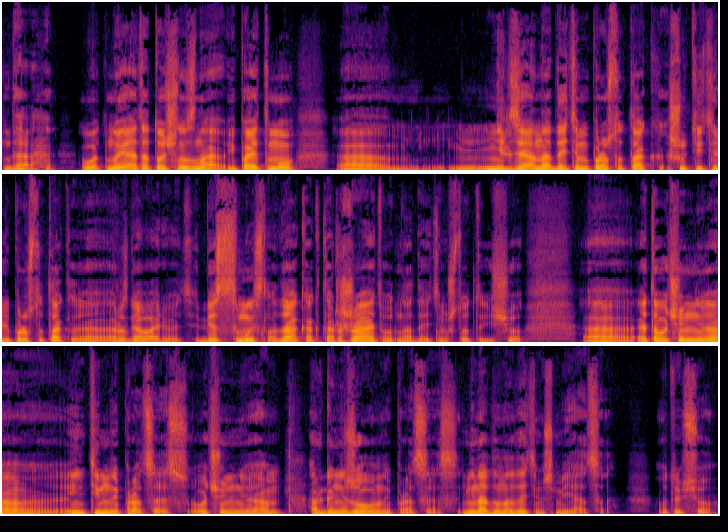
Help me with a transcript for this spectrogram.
Да. Вот. Но я это точно знаю. И поэтому э, нельзя над этим просто так шутить или просто так э, разговаривать. Без смысла, да, как-то ржать вот над этим, что-то еще. Э, это очень э, интимный процесс, очень э, организованный процесс. Не надо над этим смеяться. Вот и все.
